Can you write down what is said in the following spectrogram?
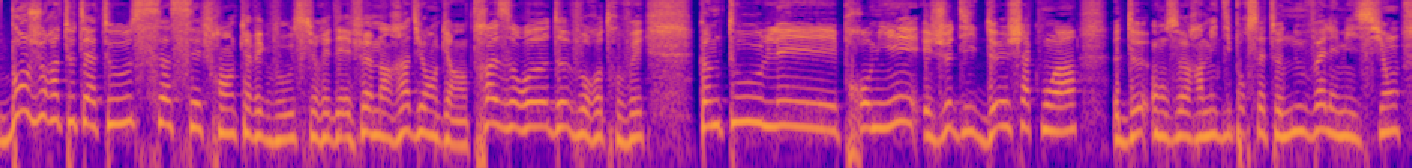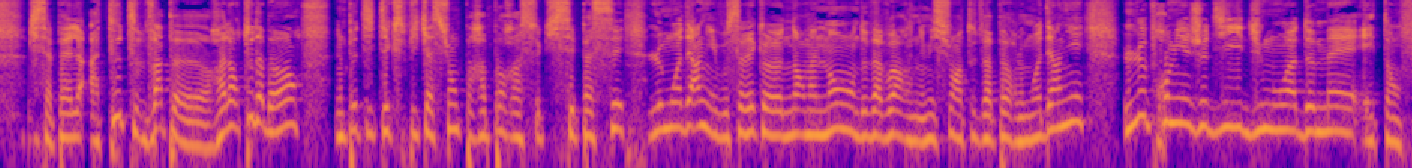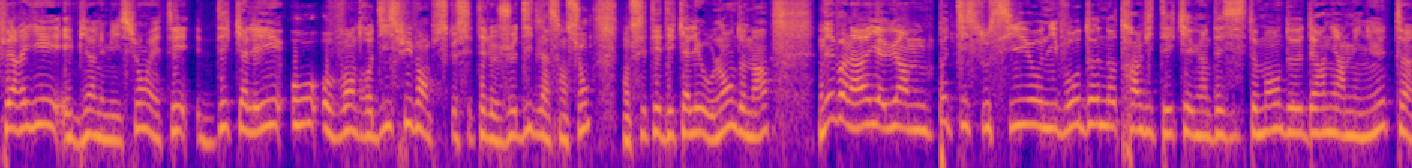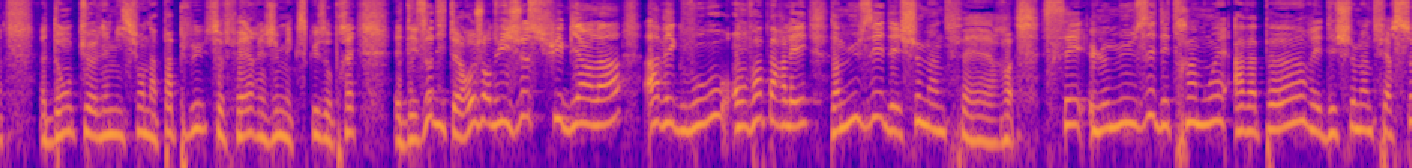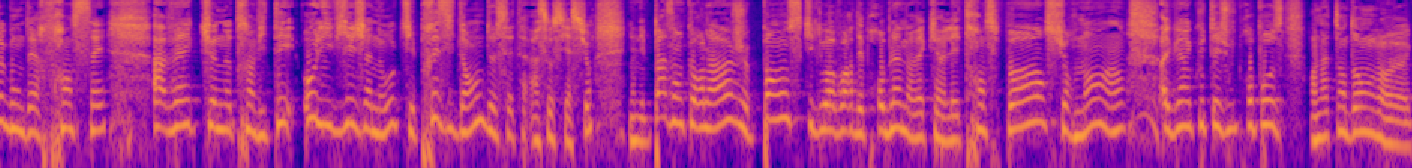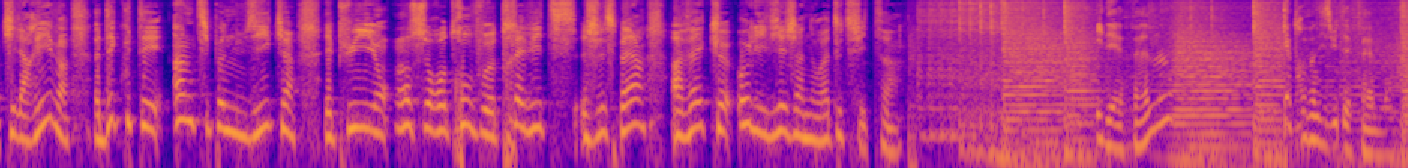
Bonjour à toutes et à tous, c'est Franck avec vous sur IDFM Radio Anguin. Très heureux de vous retrouver comme tous les premiers jeudis de chaque mois de 11h à midi pour cette nouvelle émission qui s'appelle À toute vapeur. Alors tout d'abord, une petite explication par rapport à ce qui s'est passé le mois dernier. Vous savez que normalement on devait avoir une émission à toute vapeur le mois dernier. Le premier jeudi du mois de mai étant férié, eh bien l'émission est été décalé au, vendredi suivant puisque c'était le jeudi de l'ascension. Donc c'était décalé au lendemain. Mais voilà, il y a eu un petit souci au niveau de notre invité qui a eu un désistement de dernière minute. Donc euh, l'émission n'a pas pu se faire et je m'excuse auprès des auditeurs. Aujourd'hui, je suis bien là avec vous. On va parler d'un musée des chemins de fer. C'est le musée des tramways à vapeur et des chemins de fer secondaires français avec notre invité Olivier Janot, qui est président de cette association. Il n'est pas encore là. Je pense qu'il doit avoir des problèmes avec euh, les transports, sûrement. Hein. Eh bien, écoutez, je vous propose, en attendant euh, qu'il arrive, d'écouter un petit peu de musique. Et puis, on, se retrouve très vite, j'espère, avec Olivier Janot. À tout de suite. 98 FM.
